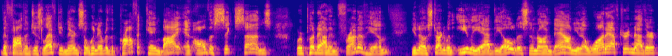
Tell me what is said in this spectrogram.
the father just left him there. And so whenever the prophet came by and all the six sons were put out in front of him, you know, starting with Eliab, the oldest, and on down, you know, one after another.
